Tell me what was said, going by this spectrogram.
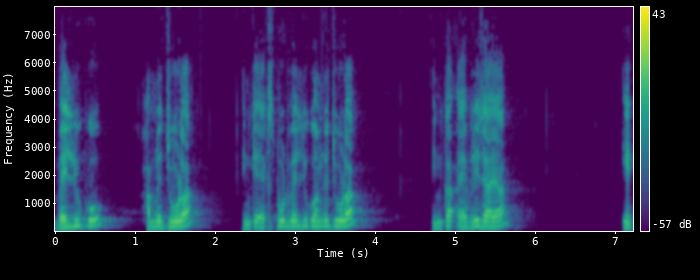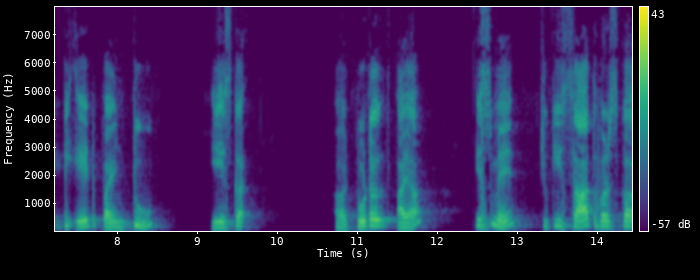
वैल्यू को हमने जोड़ा, इनके एक्सपोर्ट वैल्यू को हमने जोड़ा, इनका एवरेज आया 88.2 ये इसका टोटल आया। इसमें चूँकि सात वर्ष का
